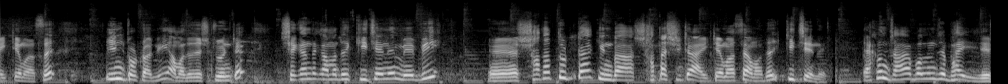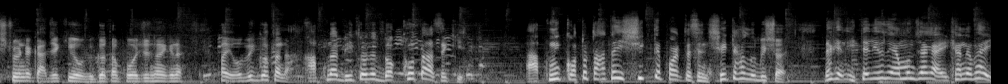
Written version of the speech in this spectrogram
আইটেম আছে ইন টোটালি আমাদের রেস্টুরেন্টে সেখান থেকে আমাদের কিচেনে মেবি সাতাত্তরটা কিংবা সাতাশিটা আইটেম আছে আমাদের কিচেনে এখন যারা বলেন যে, ভাই রেস্টুরেন্টের কাজে কি অভিজ্ঞতা প্রয়োজন হয় কিনা? ভাই, অভিজ্ঞতা না। আপনার ভিতরে দক্ষতা আছে কি? আপনি কত তাড়াতাড়ি শিখতে পারতেছেন, সেটা হলো বিষয়। দেখেন, ইতালি হলো এমন জায়গা, এখানে ভাই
